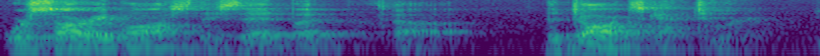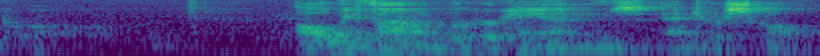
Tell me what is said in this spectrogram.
We're sorry, boss, they said, but uh, the dogs got to her. All we found were her hands and her skull.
